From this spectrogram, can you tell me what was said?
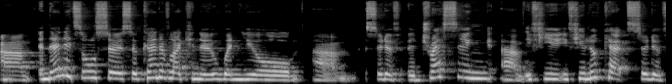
Um, and then it's also so kind of like you know when you're um, sort of addressing, um, if you if you look at sort of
